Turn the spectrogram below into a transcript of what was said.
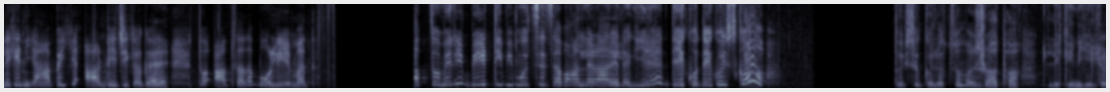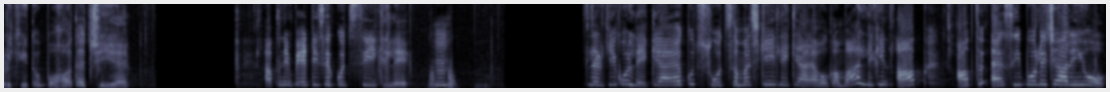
लेकिन यहाँ पे ये आंटी जी का घर है तो आप ज़्यादा बोलिए मत। अब तो मेरी बेटी भी मुझसे जबान लड़ाने लगी है, देखो देखो इसको। तो इसे गलत समझ रहा था, लेकिन ये लड़की तो बहुत अच्छी है। अपनी बेटी से कुछ सीख ले हम्म। लड़की को लेके आया, कुछ सोच समझ के ही लेके आया होगा माँ, लेकिन आप आप तो ऐसे ही बोले जा रही हो।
